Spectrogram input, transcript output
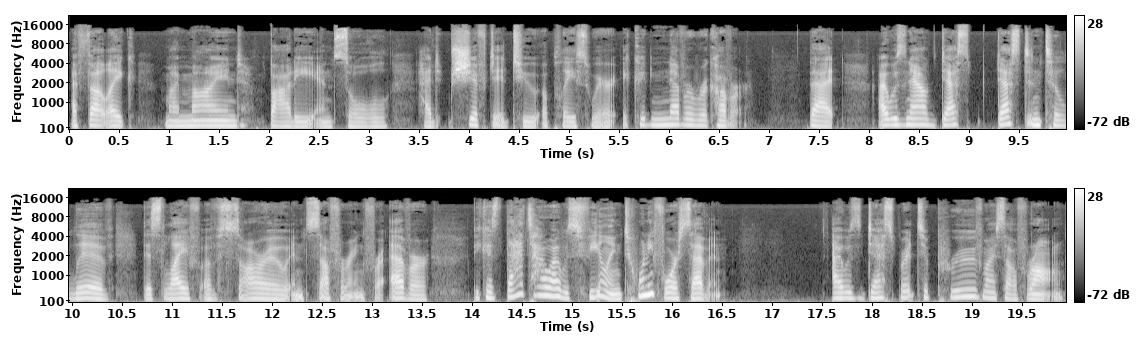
I felt like my mind, body, and soul had shifted to a place where it could never recover. That I was now des- destined to live this life of sorrow and suffering forever because that's how I was feeling 24 7. I was desperate to prove myself wrong,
